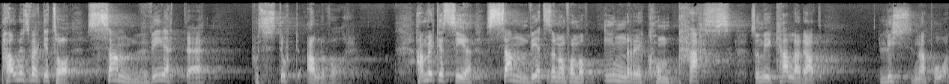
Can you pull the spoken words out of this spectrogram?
Paulus verkar ta samvete på stort allvar. Han verkar se samvete som någon form av inre kompass som vi kallar det att lyssna på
